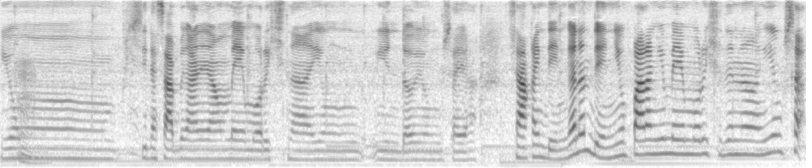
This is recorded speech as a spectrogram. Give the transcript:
Yung sinasabi nga nilang memories na yung yun daw yung saya. Sa akin din, ganun din. Yung parang yung memories din na yung sa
